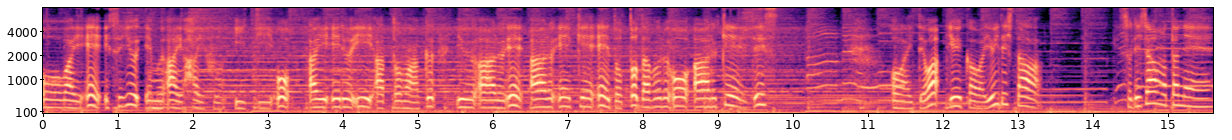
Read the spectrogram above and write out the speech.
Oyasumi-eto-ile アットマーク uraraka.work です。お相手はゆいかわゆいでした。それじゃあまたね。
